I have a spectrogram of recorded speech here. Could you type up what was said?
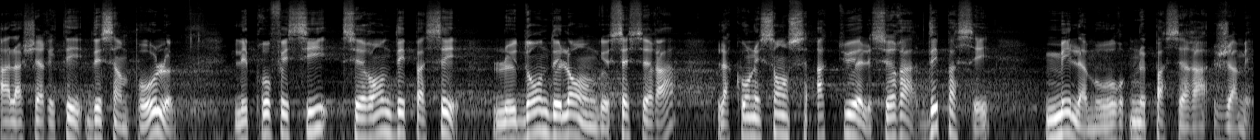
à la charité de Saint Paul. Les prophéties seront dépassées, le don de langue cessera, la connaissance actuelle sera dépassée, mais l'amour ne passera jamais.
